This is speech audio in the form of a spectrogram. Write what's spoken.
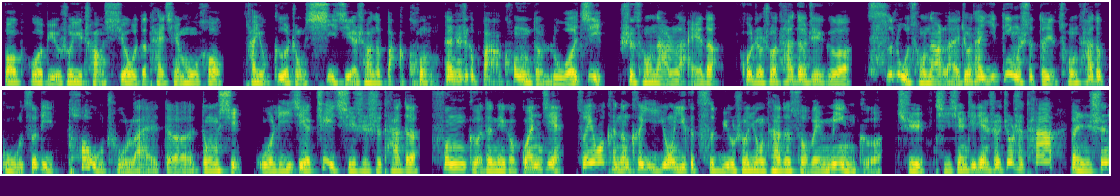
包括比如说一场秀的台前幕后，它有各种细节上的把控，但是这个把控的逻辑是从哪来的？或者说他的这个思路从哪来？就是他一定是得从他的骨子里透出来的东西。我理解这其实是他的风格的那个关键。所以我可能可以用一个词，比如说用他的所谓命格去体现这件事，就是他本身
